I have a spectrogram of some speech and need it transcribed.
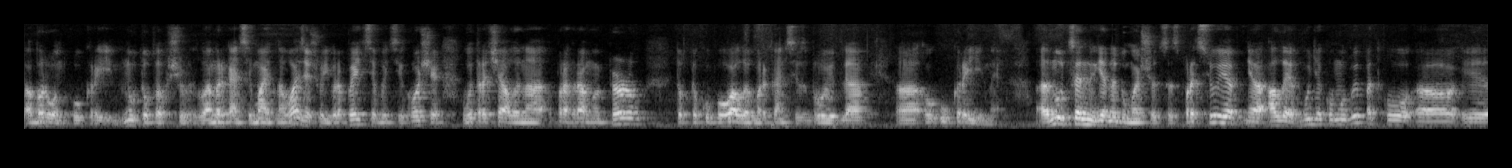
оборонку України. Ну тобто, що американці мають на увазі, що європейці би ці гроші витрачали на програму Pearl, тобто купували американців зброю для е, України. Е, Ну, це я не думаю, що це спрацює, е, але в будь-якому випадку е,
